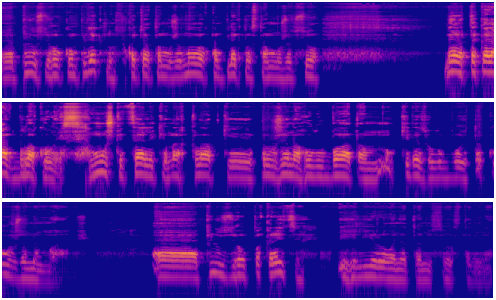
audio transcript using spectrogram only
Е, плюс його комплектність, хоча там уже нова комплектність, там уже все не така, як була колись. Мушки, целіки, накладки, пружина голуба, там, ну, кидець голубою, таку вже немає. Е, плюс його покриття і гелірування там і все остальне.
